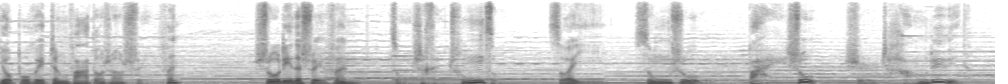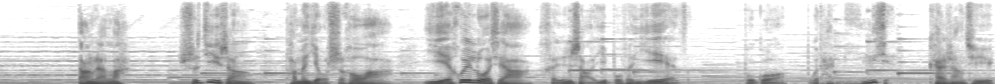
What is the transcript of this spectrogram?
又不会蒸发多少水分，树里的水分总是很充足，所以松树、柏树是常绿的。当然啦，实际上它们有时候啊。也会落下很少一部分叶子，不过不太明显，看上去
